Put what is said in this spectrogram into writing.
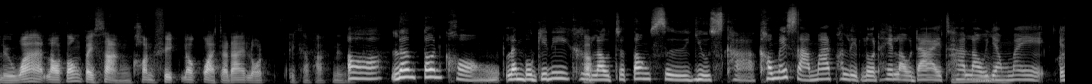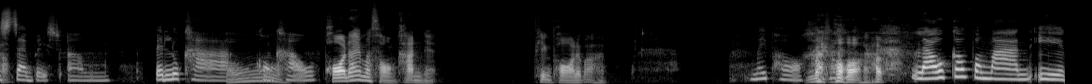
หรือว่าเราต้องไปสั่งคอนฟิกแล้วกว่าจะได้รถอีกสักพักหนึ่งอ๋อ เริ่มต้นของ Lamborghini คืครัอบเราจะต้องซื้อ used car เขาไม่สามารถผลิตรถให้เราได้ ถ้าเรายังไม่ establish อืมเป็นลูกค้าโอ้ของเขา พอได้มาสองคันเนี่ย เพียงพอหรือเปล่าครับ ไม่พอไม่ค่ะพอครับ แล้วก็ประมาณอีก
